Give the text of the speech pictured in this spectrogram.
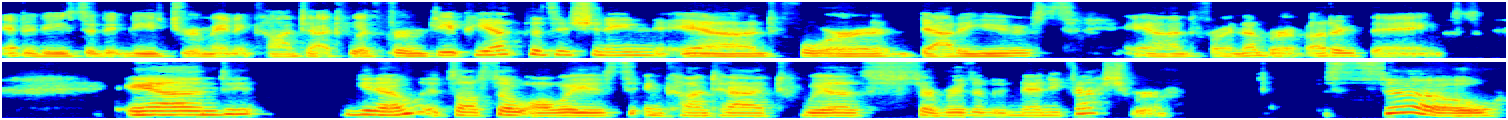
entities that it needs to remain in contact with for GPS positioning and for data use and for a number of other things. And, you know, it's also always in contact with servers of the manufacturer. So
